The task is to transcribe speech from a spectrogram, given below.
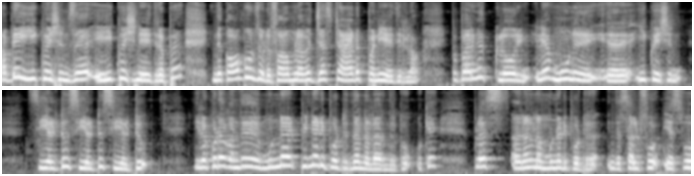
அப்படியே ஈக்குவேஷன்ஸை ஈக்குவேஷன் எழுதுகிறப்ப இந்த காம்பவுண்ட்ஸோட ஃபார்முலாவை ஜஸ்ட் ஆடப் பண்ணி எழுதிடலாம். இப்போ பாருங்கள் குளோரின் இல்லையா? மூணு equation CL two CL two CL two இதில் கூட வந்து முன்னாடி பின்னாடி போட்டிருந்தா நல்லா இருந்திருக்கும் ஓகே ப்ளஸ் அதனால் நான் முன்னாடி போட்டுறேன். இந்த சல்ஃபோ SO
